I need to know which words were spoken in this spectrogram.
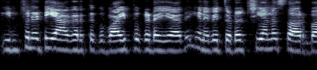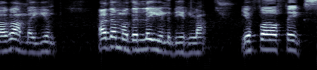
இன்ஃபினிட்டி ஆகிறதுக்கு வாய்ப்பு கிடையாது. எனவே தொடர்ச்சியான சார்பாக அமையும். அதை முதல்ல எழுதிடலாம். F of X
